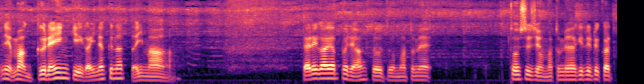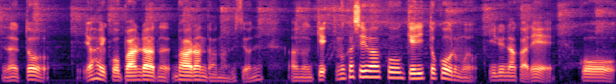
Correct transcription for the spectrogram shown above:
ね、まあ、グレインキーがいなくなった今、誰がやっぱりアストロズをまとめ、投手陣をまとめ上げれるかってなると、やはりこうバンラーバーランダーなんですよね。あのゲ昔はこうゲリット・コールもいる中で、こ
